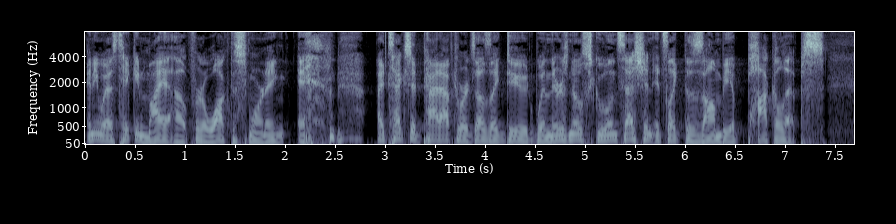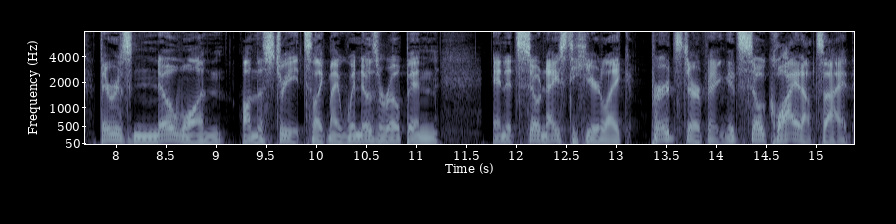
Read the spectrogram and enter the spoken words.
Anyway, I was taking Maya out for a walk this morning and I texted Pat afterwards. I was like, dude, when there's no school in session, it's like the zombie apocalypse. There is no one on the streets. Like my windows are open and it's so nice to hear like birds chirping. It's so quiet outside.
